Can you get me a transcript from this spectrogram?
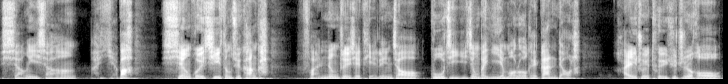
想一想也罢，先回七层去看看。”反正这些铁鳞蛟估计已经被一毛罗给干掉了。海水退去之后，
